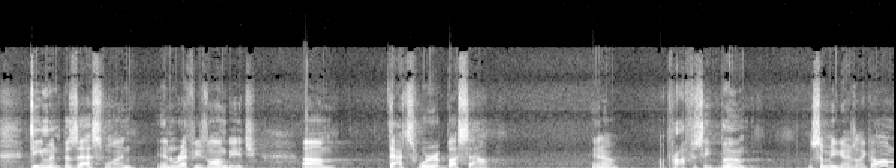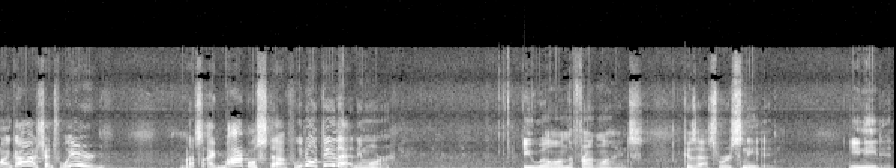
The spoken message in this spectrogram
demon possessed one in Refuge Long Beach. Um, that's where it busts out. You know, a prophecy, boom. And some of you guys are like, oh my gosh, that's weird. That's like Bible stuff. We don't do that anymore. You will on the front lines because that's where it's needed. You need it.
